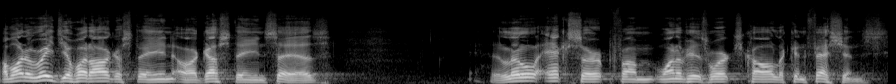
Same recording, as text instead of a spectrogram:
I want to read you what Augustine or Augustine says. A little excerpt from one of his works called The Confessions,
